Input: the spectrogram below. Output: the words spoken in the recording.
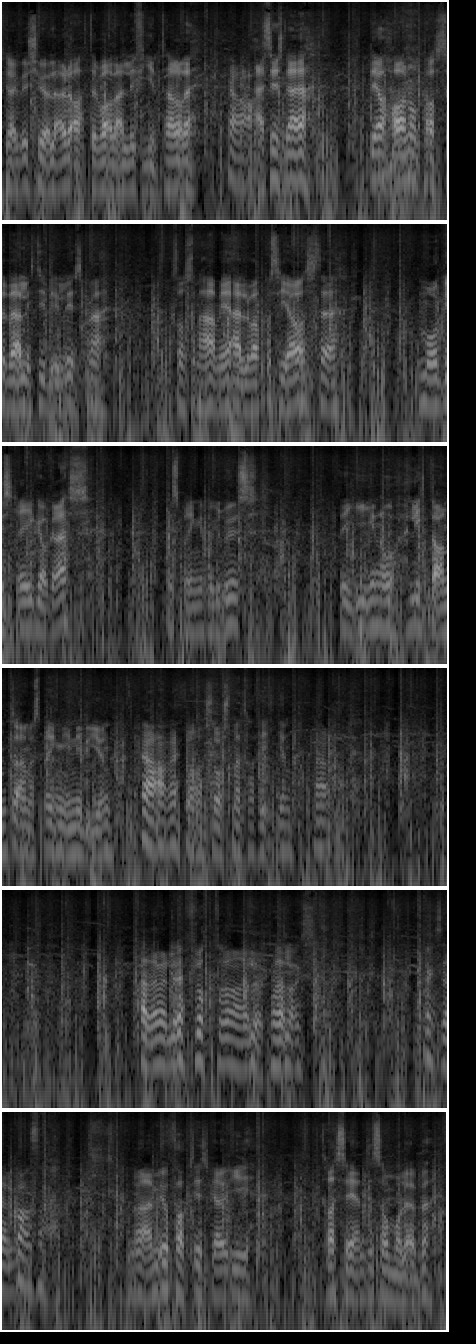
Beskrev sjøl at det var veldig fint her. Det. Ja. Jeg syns det, det å ha noen plasser der er litt idyllisk med sånn som her med elva på sida av oss. Det er måkeskrik og gress. Vi springer på grus. Det gir noe litt annet enn å springe inn i byen ja, og slåss med trafikken. Ja. Ja, det er veldig flott å løpe her langs, langs elva. Altså. Nå er vi jo faktisk òg i traseen til sommerløpet.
